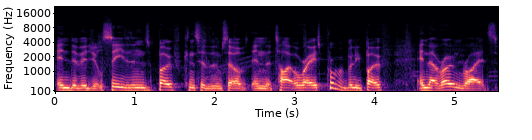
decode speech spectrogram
individual seasons, both consider themselves in the title race, probably both in their own rights,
